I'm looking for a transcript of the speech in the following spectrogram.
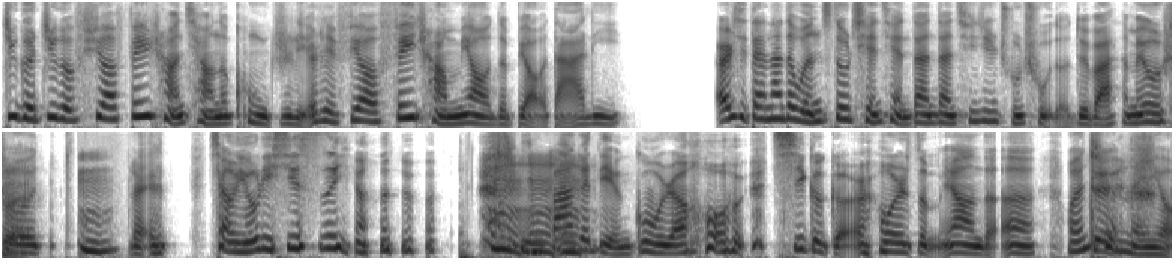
这个这个需要非常强的控制力，而且需要非常妙的表达力，而且但他的文字都浅浅淡淡、清清楚楚的，对吧？他没有说嗯，来像尤利西斯一样，引八个典故，然后 七个梗或者怎么样的，嗯，完全没有。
